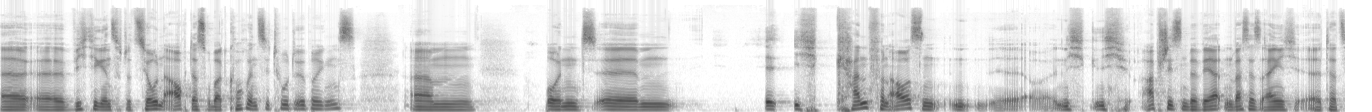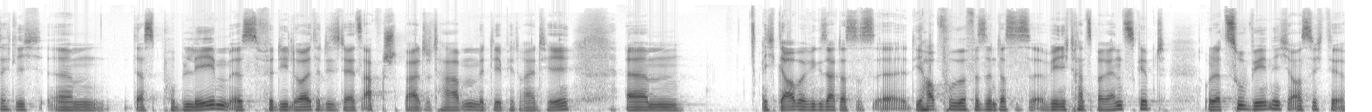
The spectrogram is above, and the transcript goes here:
äh, äh, wichtige Institutionen, auch das Robert-Koch-Institut übrigens. Ähm, und ähm, ich kann von außen äh, nicht, nicht abschließend bewerten, was jetzt eigentlich äh, tatsächlich ähm, das Problem ist für die Leute, die sich da jetzt abgespaltet haben mit DP3T. Ähm, ich glaube, wie gesagt, dass es äh, die Hauptvorwürfe sind, dass es äh, wenig Transparenz gibt oder zu wenig aus Sicht der,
